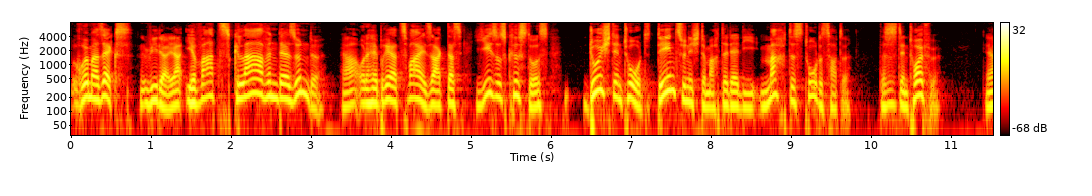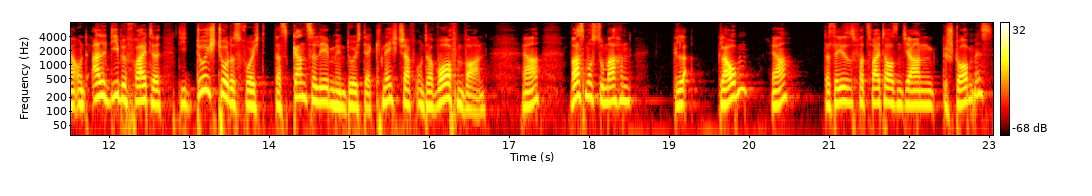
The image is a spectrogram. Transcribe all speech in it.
Römer 6 wieder, ja, ihr wart Sklaven der Sünde. Ja, oder Hebräer 2 sagt, dass Jesus Christus durch den Tod den zunichte machte, der die Macht des Todes hatte. Das ist den Teufel. Ja, und alle die befreite, die durch Todesfurcht das ganze Leben hindurch der Knechtschaft unterworfen waren. Ja, was musst du machen? Gla glauben, ja, dass der Jesus vor 2000 Jahren gestorben ist,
